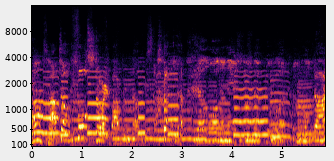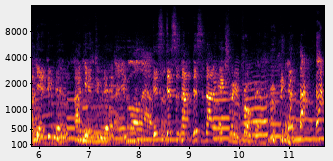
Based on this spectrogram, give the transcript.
Awesome. I'll tell the full story about Bruno. Stop. Tell them all the nasty stuff No, I can't do that. I can't do Let that. it all out. This this is not this is not an X-rated program.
